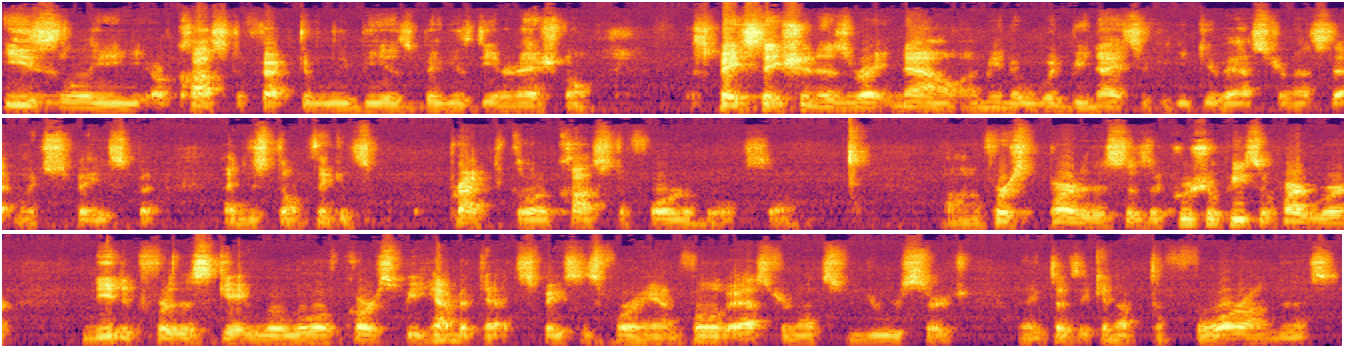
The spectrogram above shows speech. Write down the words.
easily or cost effectively be as big as the International Space Station is right now. I mean it would be nice if you could give astronauts that much space but I just don't think it's practical or cost affordable so uh, first part of this is a crucial piece of hardware needed for this gateway will of course be habitat spaces for a handful of astronauts to do research. I think they're thinking up to four on this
